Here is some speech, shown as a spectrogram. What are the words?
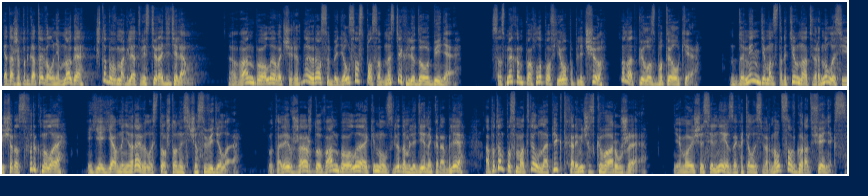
«Я даже подготовил немного, чтобы вы могли отвезти родителям». Ван Буэлэ в очередной раз убедился в способностях Людоубиня. Со смехом похлопав его по плечу, он отпил из бутылки. Домин демонстративно отвернулась и еще раз фыркнула. Ей явно не нравилось то, что она сейчас увидела. Утолив жажду, Ван Буэлэ окинул взглядом людей на корабле, а потом посмотрел на пикт хромического оружия. Ему еще сильнее захотелось вернуться в город Феникс.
